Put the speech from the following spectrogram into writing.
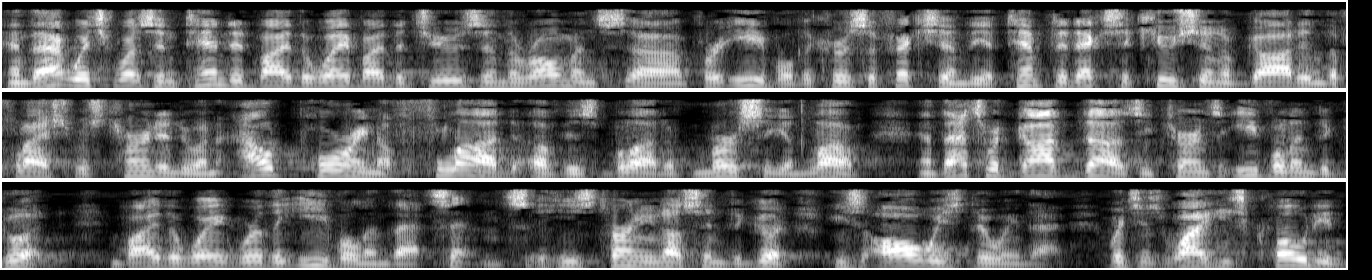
And that which was intended, by the way, by the Jews and the Romans uh, for evil, the crucifixion, the attempted execution of God in the flesh, was turned into an outpouring, a flood of His blood, of mercy and love. And that's what God does. He turns evil into good. And by the way, we're the evil in that sentence. He's turning us into good. He's always doing that, which is why He's quoted,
